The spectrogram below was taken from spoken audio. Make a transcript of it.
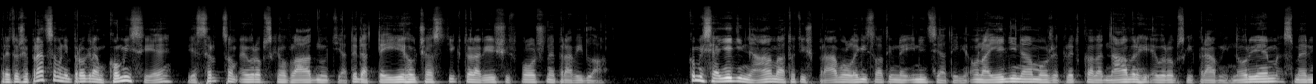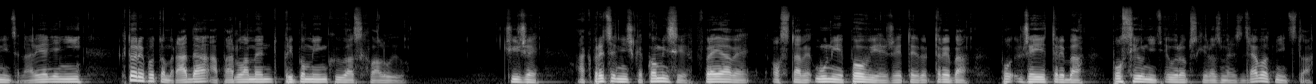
pretože pracovný program komisie je srdcom európskeho vládnutia, teda tej jeho časti, ktorá rieši spoločné pravidlá. Komisia jediná má totiž právo legislatívnej iniciatívy. Ona jediná môže predkladať návrhy európskych právnych noriem, smerníc a nariadení, ktoré potom Rada a parlament pripomienkujú a schvalujú. Čiže ak predsednička komisie v prejave o stave únie povie, že je treba, že je treba posilniť európsky rozmer zdravotníctva,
